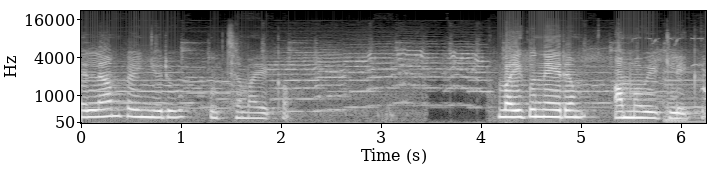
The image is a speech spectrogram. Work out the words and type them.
എല്ലാം കഴിഞ്ഞൊരു ഉച്ചമയക്കം. വൈകുന്നേരം അമ്മ വീട്ടിലേക്ക്.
